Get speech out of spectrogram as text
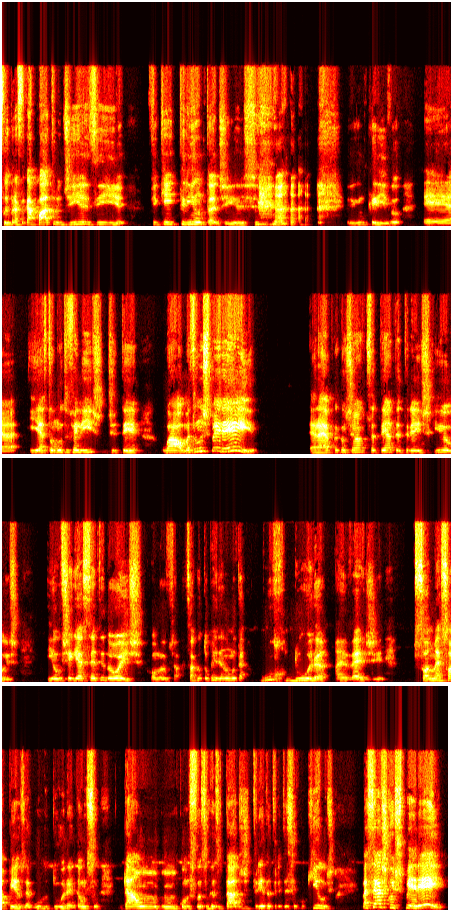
fui para ficar quatro dias e fiquei 30 dias. Incrível. É, e estou muito feliz de ter. Uau, mas eu não esperei! Era a época que eu tinha 73 quilos e eu cheguei a 102, como eu, só que eu estou perdendo muita gordura, ao invés de só não é só peso, é gordura. Então isso dá um, um como se fosse um resultado de 30, 35 quilos. Mas você acha que eu esperei?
